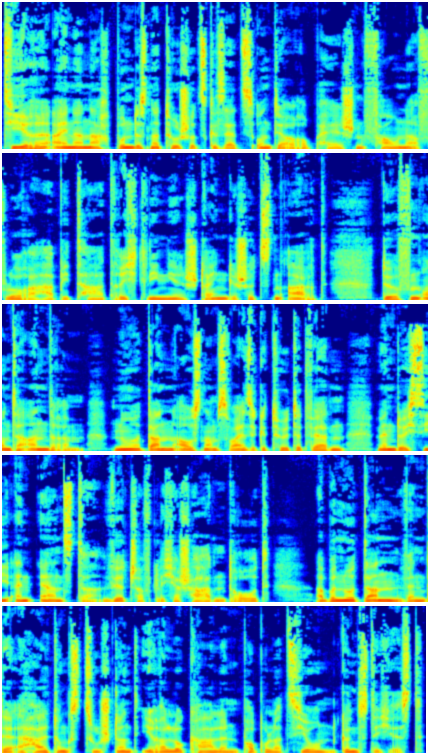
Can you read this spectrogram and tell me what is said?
Tiere einer nach Bundesnaturschutzgesetz und der europäischen Fauna-Flora-Habitat-Richtlinie streng geschützten Art dürfen unter anderem nur dann ausnahmsweise getötet werden, wenn durch sie ein ernster wirtschaftlicher Schaden droht, aber nur dann, wenn der Erhaltungszustand ihrer lokalen Population günstig ist.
